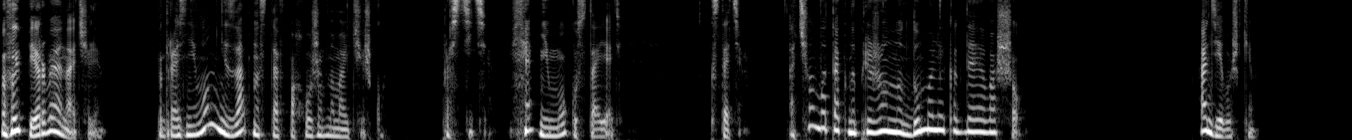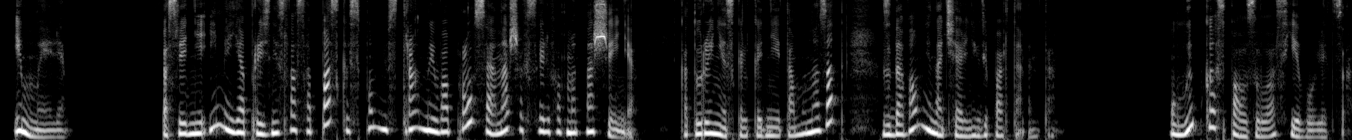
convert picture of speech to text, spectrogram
«Вы первая начали», — подразнил он, внезапно став похожим на мальчишку. «Простите, я не мог устоять. Кстати, о чем вы так напряженно думали, когда я вошел?» «О девушке. И Мэле». Последнее имя я произнесла с опаской, вспомнив странные вопросы о наших с эльфом отношениях, которые несколько дней тому назад задавал мне начальник департамента. Улыбка сползла с его лица.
